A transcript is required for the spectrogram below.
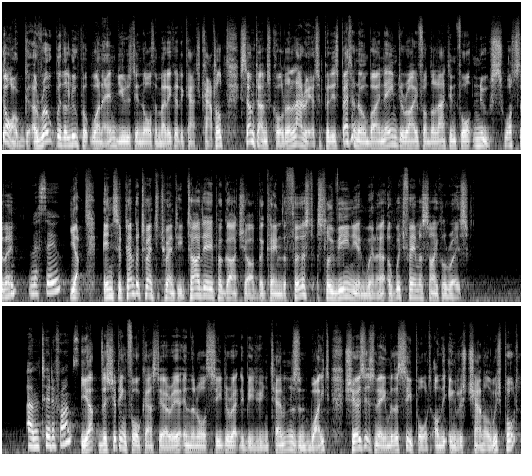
Dog, a rope with a loop at one end used in North America to catch cattle, sometimes called a lariat, but is better known by a name derived from the Latin for noose. What's the name? Lasso. Yeah. In September 2020, Tadej Pogacar became the first Slovenian winner of which famous cycle race? Um, Tour de France. Yep, the shipping forecast area in the North Sea directly between Thames and Wight shares its name with a seaport on the English Channel. Which port?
